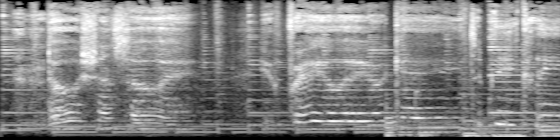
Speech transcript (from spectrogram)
And oceans away, you pray away your gate to be clean.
